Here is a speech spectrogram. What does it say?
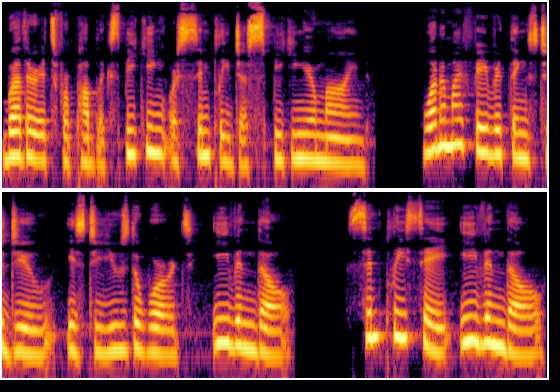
whether it's for public speaking or simply just speaking your mind. One of my favorite things to do is to use the words even though Simply say, even though,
